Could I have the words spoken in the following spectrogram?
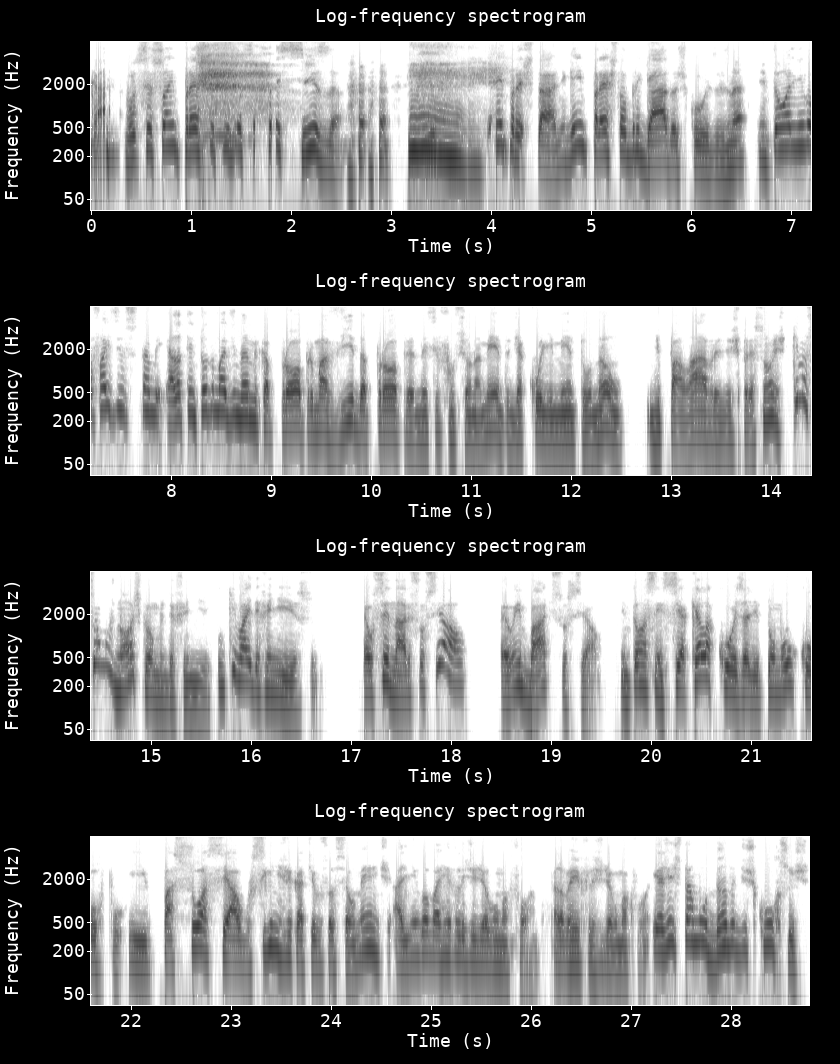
Cara, você só empresta o que você precisa. Ninguém emprestar, ninguém empresta obrigado as coisas, né? Então a língua faz isso também. Ela tem toda uma dinâmica própria, uma vida própria nesse funcionamento, de acolhimento ou não, de palavras e expressões, que não somos nós que vamos definir. O que vai definir isso? é o cenário social, é o embate social. Então, assim, se aquela coisa ali tomou o corpo e passou a ser algo significativo socialmente, a língua vai refletir de alguma forma. Ela vai refletir de alguma forma. E a gente está mudando discursos.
